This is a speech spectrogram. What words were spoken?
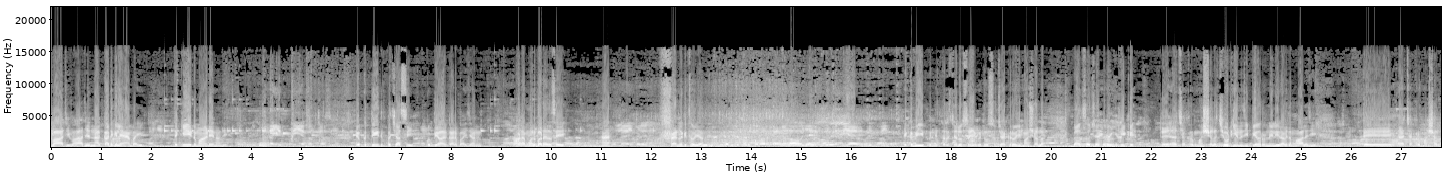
ਵਾਹ ਜੀ ਵਾਹ ਅੱਜ ਨਾ ਕੱਢ ਕੇ ਲਿਆਇਆ ਬਾਈ। ਤੇ ਕੀ ਡਿਮਾਂਡ ਹੈ ਇਹਨਾਂ ਦੀ? ਇਹਦਾ ਇਹ 30 ਦਾ 85 ਇੱਕ 30 ਤੇ 85 ਕੋਈ ਪਿਆਰ ਕਰ ਬਾਈ ਜਾਨ। बड़ा मुल बड़ा दसे है फाइनल कितने हो जाते एक भी पचहत्तर चलो सही हो गए दो सौ चेक करो जी माशाला बैक सौ चेक करो ठीक है तो यह चेक करो माशाला छोटियाँ ने जी प्योर नीली रावे का माल है जी तो यह चेक करो माशाला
